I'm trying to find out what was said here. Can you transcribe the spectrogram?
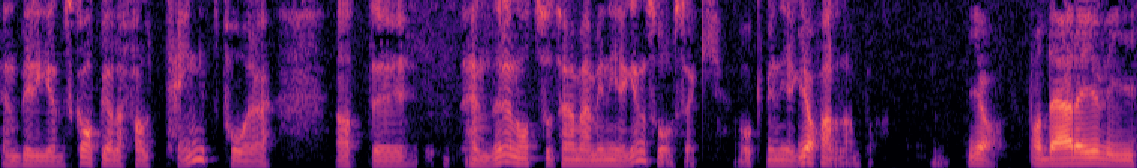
en beredskap, i alla fall tänkt på det. Att eh, händer det något så tar jag med min egen sovsäck och min egen ja. pannlampa. Ja, och där är ju vi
